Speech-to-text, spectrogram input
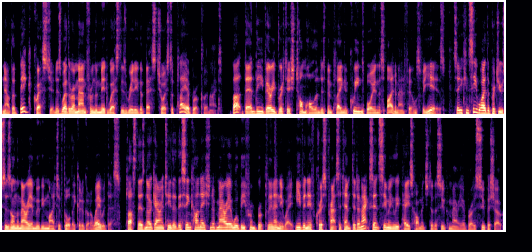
Now the big question is whether a man from the Midwest is really the best choice to play a Brooklynite. But then the very British Tom Holland has been playing a Queens boy in the Spider-Man films for years, so you can see why the producers on the Mario movie might have thought they could have got away with this. Plus there's no guarantee that this incarnation of Mario will be from Brooklyn anyway, even if Chris Pratt's attempt at an accent seemingly pays homage to the Super Mario Bros. Super Show.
